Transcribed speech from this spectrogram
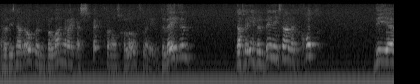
En wat is dat ook een belangrijk aspect van ons geloofsleven? Te weten dat we in verbinding staan met God, die uh,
